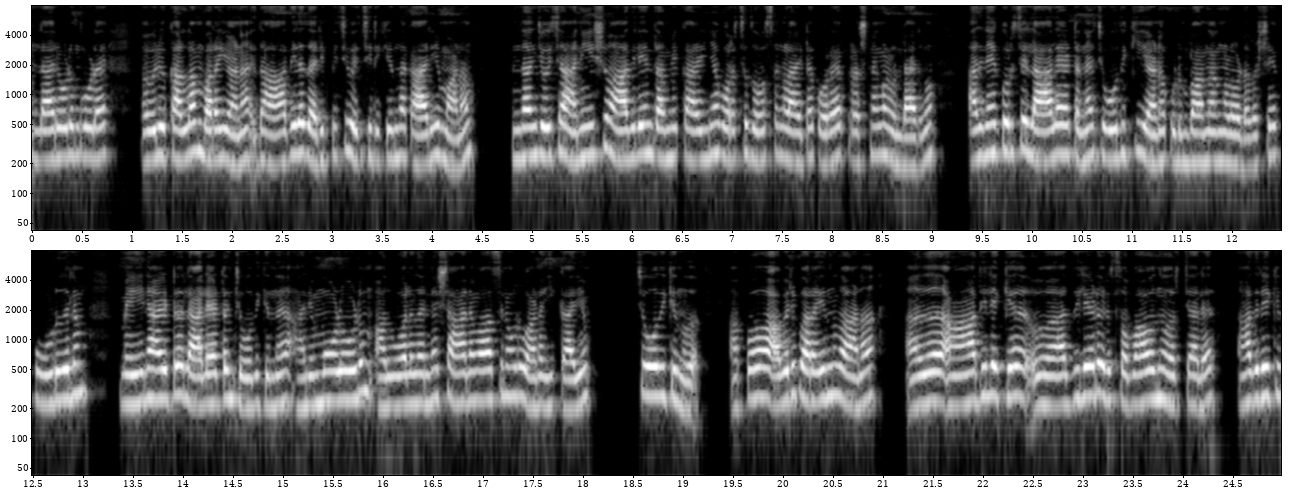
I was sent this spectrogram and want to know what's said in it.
എല്ലാവരോടും കൂടെ ഒരു കള്ളം പറയുകയാണ് ഇത് ആദില ധരിപ്പിച്ചു വെച്ചിരിക്കുന്ന കാര്യമാണ്. എന്താണെന്ന് ചോദിച്ചാൽ അനീഷും ആദിലയും തമ്മിൽ കഴിഞ്ഞ കുറച്ച് ദിവസങ്ങളായിട്ട് കുറേ പ്രശ്നങ്ങളുണ്ടായിരുന്നു. അതിനെക്കുറിച്ച് ലാലേട്ടനെ ചോദിക്കുകയാണ് കുടുംബാംഗങ്ങളോട്. പക്ഷേ കൂടുതലും മെയിനായിട്ട് ലാലേട്ടൻ ചോദിക്കുന്നത് അനുമോളോടും അതുപോലെ തന്നെ ഷാനവാസിനോടുമാണ് ഈ കാര്യം ചോദിക്കുന്നത്. അപ്പോൾ അവർ പറയുന്നതാണ് അത് ആദിലയ്ക്ക് ആദിലയുടെ ഒരു സ്വഭാവം എന്ന് വെച്ചാൽ ആദിലയ്ക്ക്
